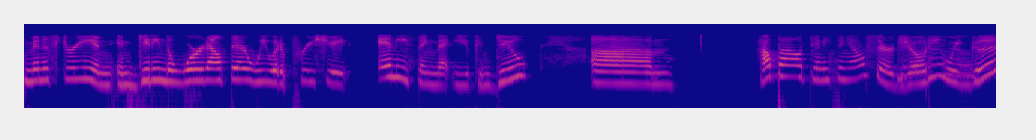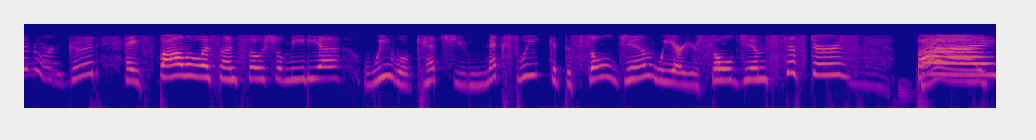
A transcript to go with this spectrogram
ministry and, and getting the word out there, we would appreciate anything that you can do. Um, how about anything else there, Jody? We good? We're good? Hey, follow us on social media. We will catch you next week at the Soul Gym. We are your Soul Gym sisters. Bye. Bye.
